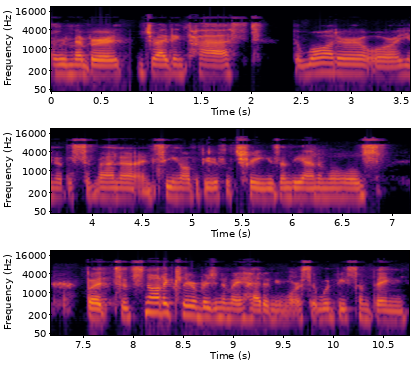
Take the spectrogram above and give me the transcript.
I remember driving past the water or, you know, the savannah and seeing all the beautiful trees and the animals. But it's not a clear vision in my head anymore. So it would be something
